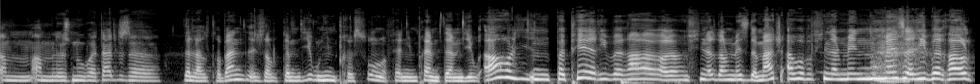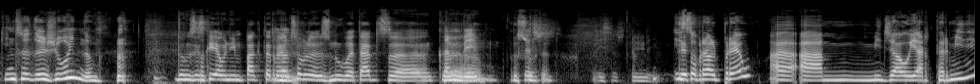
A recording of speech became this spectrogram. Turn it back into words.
amb, amb les novetats eh, De l'altra banda, és el que em diu l'impressor, fent impremta, em diu ah, el paper arribarà al final del mes de maig, ah, però finalment només arribarà el 15 de juny. Doncs, doncs és que hi ha un impacte real sobre les novetats eh, que, també. que surten. És, és, també. I sobre el preu, a, a mitjà o llarg termini?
